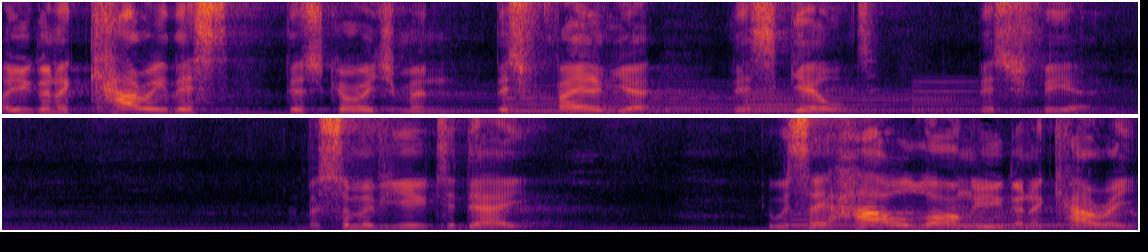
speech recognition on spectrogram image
are you going to carry this discouragement, this failure, this guilt, this fear? For some of you today, who would say, How long are you going to carry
